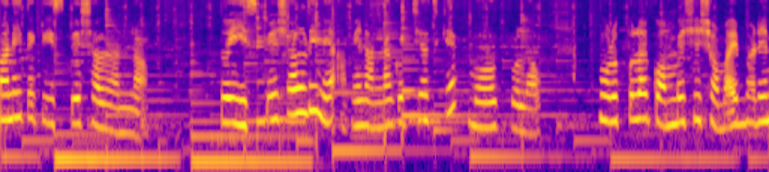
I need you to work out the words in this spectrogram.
মানেই তো একটি স্পেশাল রান্না। তো এই স্পেশাল দিনে আমি রান্না করছি আজকে মোরগ পোলাও। মোরগ পোলাও কম বেশি সবাই পারেন।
